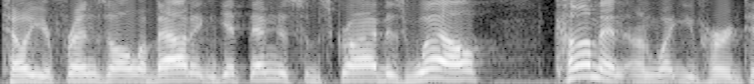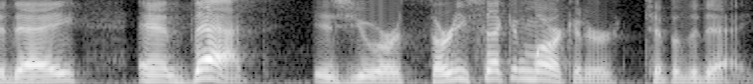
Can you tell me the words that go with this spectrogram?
Tell your friends all about it and get them to subscribe as well. Comment on what you've heard today. And that is your 30 second marketer tip of the day.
